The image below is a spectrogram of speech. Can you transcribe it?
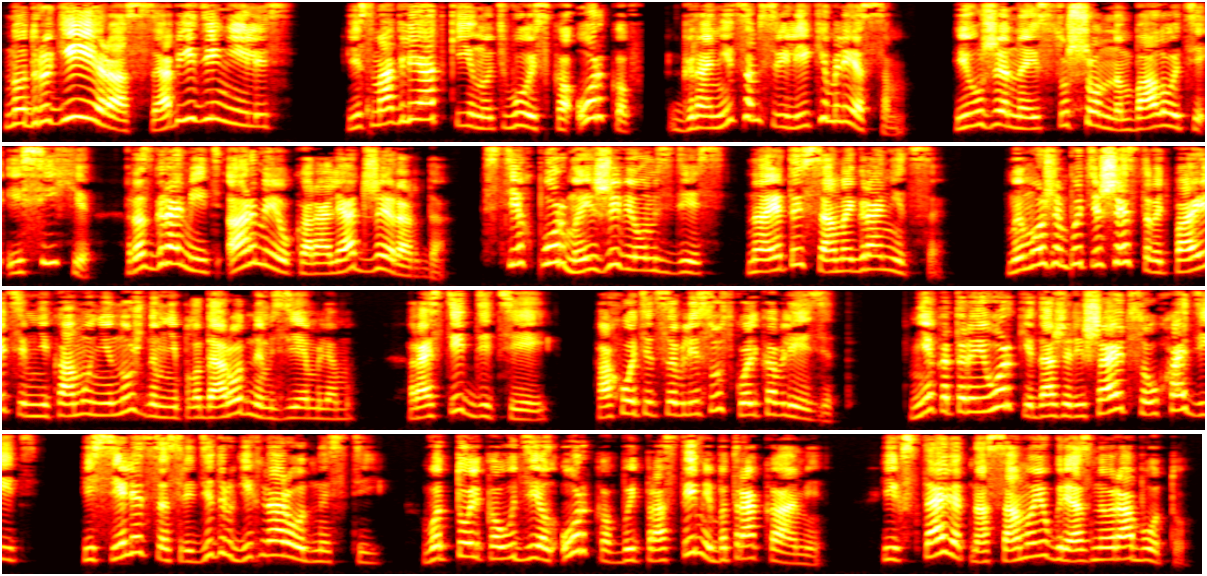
Но другие расы объединились и смогли откинуть войско орков к границам с Великим лесом и уже на иссушенном болоте Исихи разгромить армию короля Джерарда. С тех пор мы и живем здесь, на этой самой границе. Мы можем путешествовать по этим никому не нужным неплодородным землям, растить детей, охотиться в лесу сколько влезет. Некоторые орки даже решаются уходить и селятся среди других народностей. Вот только удел орков быть простыми батраками. Их ставят на самую грязную работу.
